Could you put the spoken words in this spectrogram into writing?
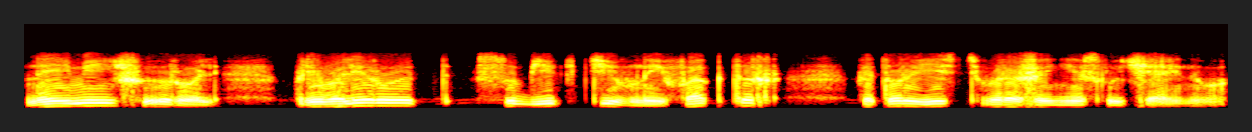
наименьшую роль, превалирует субъективный фактор, который есть выражение случайного.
